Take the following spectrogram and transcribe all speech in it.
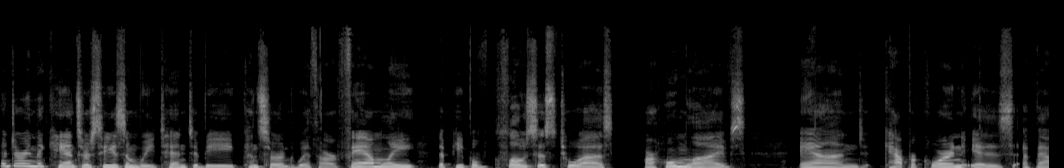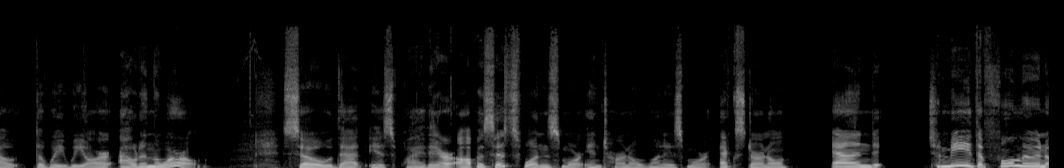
And during the Cancer season, we tend to be concerned with our family, the people closest to us, our home lives, And Capricorn is about the way we are out in the world. So that is why they are opposites. One's more internal, one is more external. And to me, the full moon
